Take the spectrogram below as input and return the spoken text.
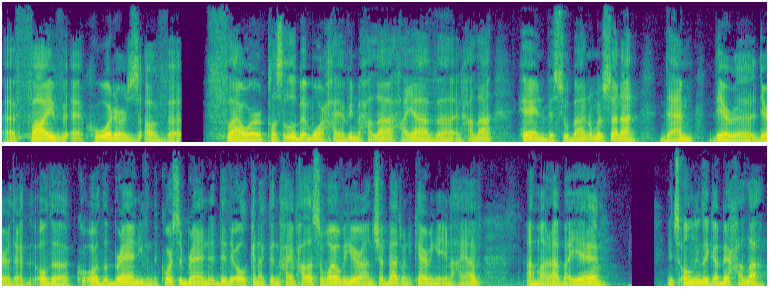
uh, five uh, quarters of uh, flour plus a little bit more. Hayavin b'hala, hayav uh, and hala, hen v'suban umursanan. Them, they're, uh, they're, they're, all the all the brand, even the coarser brand, they, they're all connected in hayav hala. So why over here on Shabbat when you're carrying it in a hayav? Amar Abaye, it's only legabe hala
